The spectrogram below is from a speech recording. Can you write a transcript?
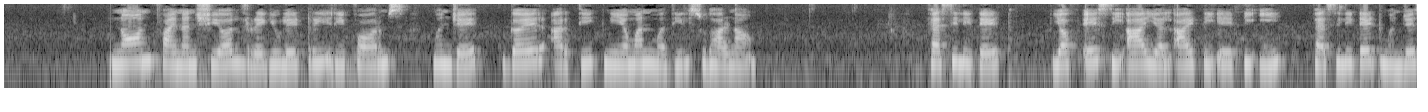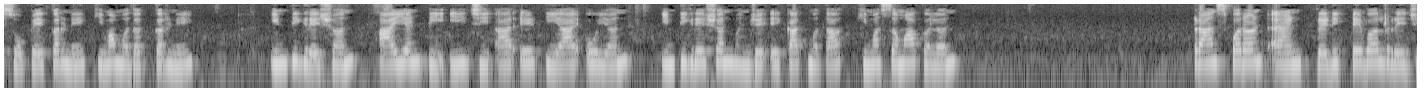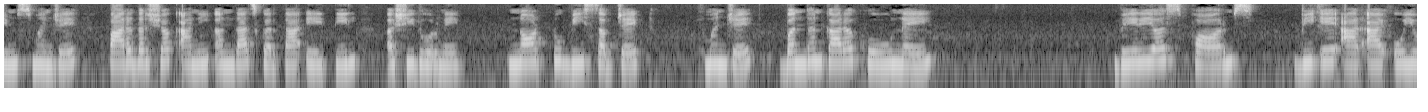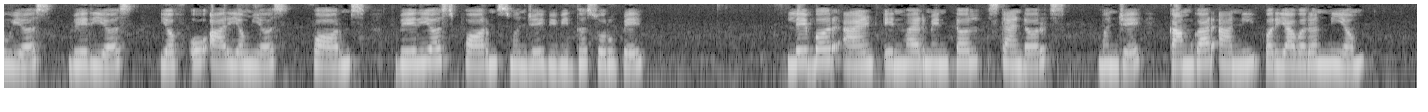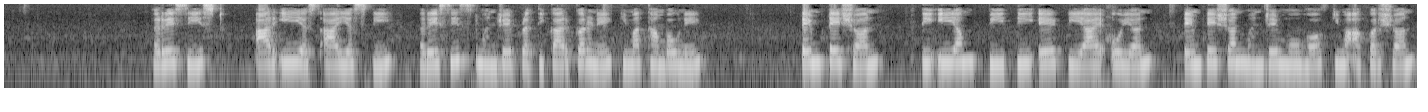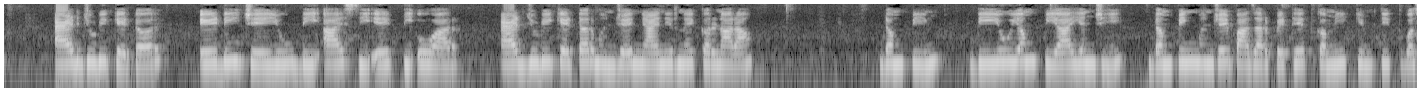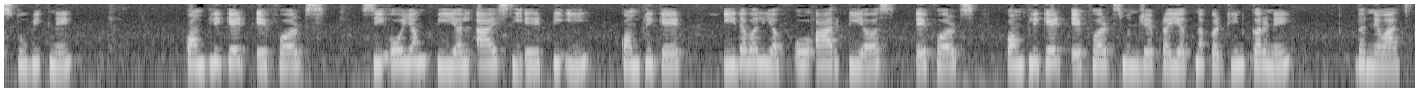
Non financial regulatory reforms म्हणजे गैर आर्थिक नियमांमधील सुधारणा. Facilitate F A C I L I T A T E facilitate म्हणजे सोपे करणे किंवा मदत करणे. Integration I N T E G R A T I O N integration म्हणजे एकात्मता किंवा समाकलन. ट्रान्सपरंट अँड प्रेडिक्टेबल रेजिम्स म्हणजे पारदर्शक आणि अंदाज करता येतील अशी धोरणे. नॉट टू बी सब्जेक्ट म्हणजे बंधनकारक होऊ नये. Various forms V A R I O U S various F O R M S forms various forms म्हणजे विविध स्वरूपे. लेबर अँड एन्व्हायरमेंटल स्टँडर्ड्स म्हणजे कामगार आणि पर्यावरण नियम. Resist R E S I S T resist म्हणजे प्रतिकार करणे किंवा थांबवणे. Temptation T E M P T A T I O N temptation म्हणजे मोह किंवा आकर्षण. Adjudicator A D J U D I C A T O R adjudicator म्हणजे न्यायनिर्णय करणारा. Dumping D U M P I N G dumping म्हणजे बाजारपेठेत कमी किमतीत वस्तू विकणे. Complicate efforts C O M P L I C A T E complicate E double F O R T S efforts complicate efforts म्हणजे प्रयत्न कठीण करणे. धन्यवाद.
